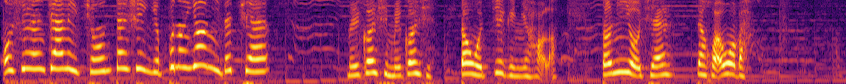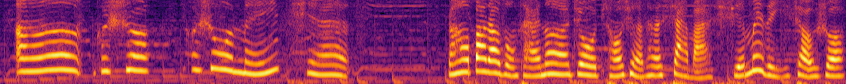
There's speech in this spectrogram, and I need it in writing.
我虽然家里穷，但是也不能要你的钱。”没关系，没关系，当我借给你好了，等你有钱再还我吧。啊，可是，可是我没钱。然后霸道总裁呢就挑起了他的下巴，邪魅的一笑说：“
